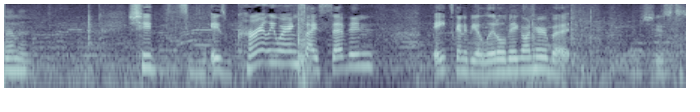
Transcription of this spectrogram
seven? She is currently wearing size seven. Eight's gonna be a little big on her, but she's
